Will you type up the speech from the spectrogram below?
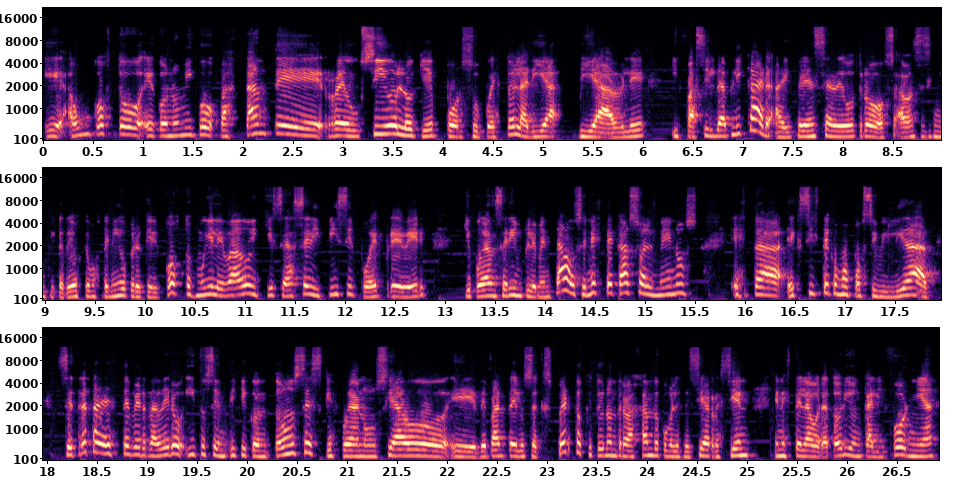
eh, a un costo económico bastante reducido, lo que por supuesto la haría viable y fácil de aplicar, a diferencia de otros avances significativos que hemos tenido, pero que el costo es muy elevado y que se hace difícil poder prever que puedan ser implementados. En este caso, al menos, esta, existe como posibilidad. Se trata de este verdadero hito científico entonces que fue anunciado eh, de parte de los expertos que estuvieron trabajando, como les decía recién, en este laboratorio en California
